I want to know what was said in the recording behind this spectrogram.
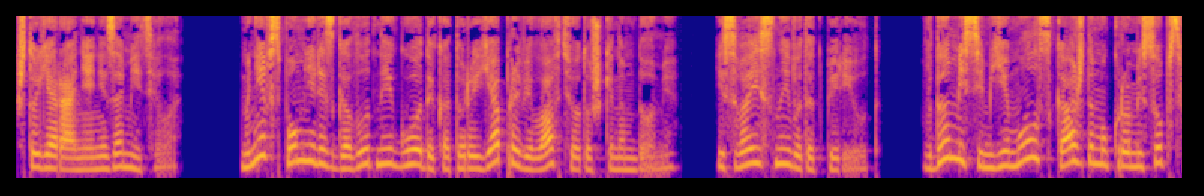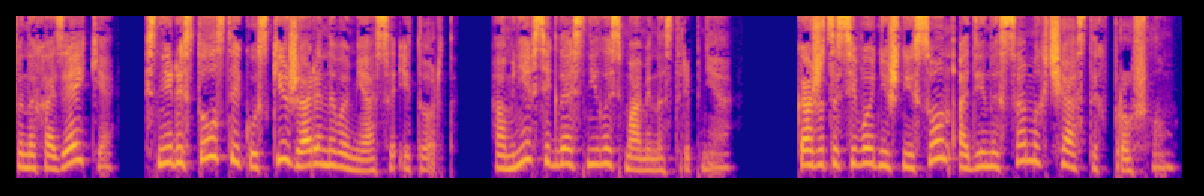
что я ранее не заметила. Мне вспомнились голодные годы, которые я провела в тетушкином доме, и свои сны в этот период. В доме семьи Мол с каждому, кроме собственной хозяйки, снились толстые куски жареного мяса и торт. А мне всегда снилась мамина стряпня. Кажется, сегодняшний сон один из самых частых в прошлом.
